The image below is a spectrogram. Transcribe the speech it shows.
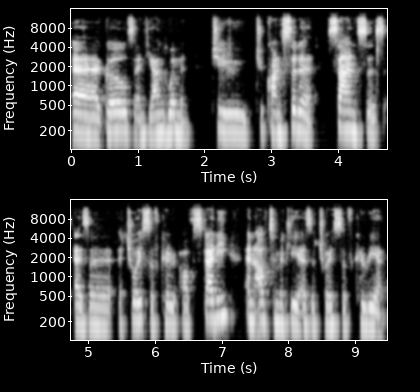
uh, girls and young women to, to consider sciences as a, a choice of, of study and ultimately as a choice of career.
